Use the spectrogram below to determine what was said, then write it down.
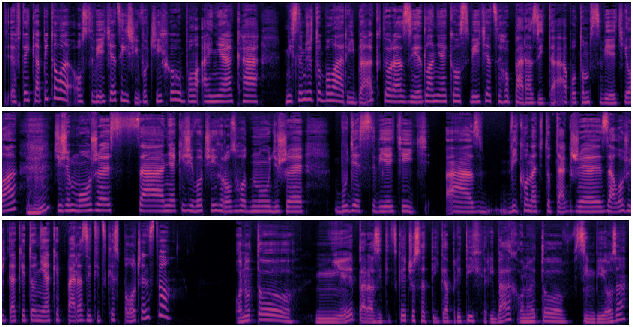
v tej kapitole o svietiacich živočíchoch bola aj nejaká, myslím, že to bola ryba, ktorá zjedla nejakého svietiaceho parazita a potom svietila. Mm-hmm. Čiže môže sa nejaký živočích rozhodnúť, že bude svietiť a vykonať to tak, že založiť takéto nejaké parazitické spoločenstvo? Ono to nie je parazitické, čo sa týka pri tých rybách. Ono je to symbióza,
